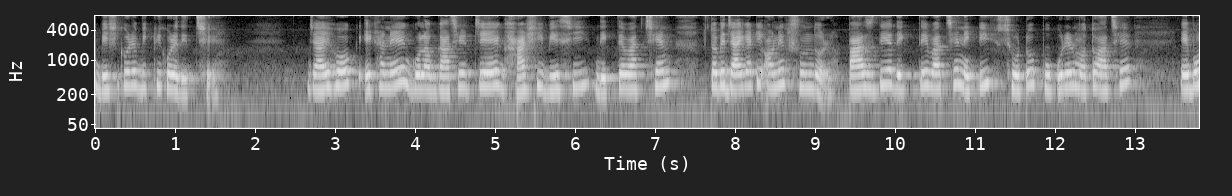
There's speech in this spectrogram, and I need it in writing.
বেশি করে বিক্রি করে দিচ্ছে। যাই হোক, এখানে গোলাপ গাছের চেয়ে ঘাসই বেশি দেখতে পাচ্ছেন। তবে জায়গাটি অনেক সুন্দর। পাশ দিয়ে দেখতে পাচ্ছেন একটি ছোট পুকুরের মতো আছে। এবং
